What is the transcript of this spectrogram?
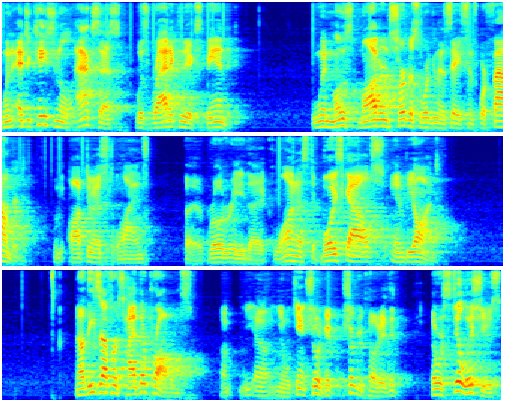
when educational access was radically expanded, when most modern service organizations were founded, the Optimist, Alliance, the Rotary, the Kiwanis, the Boy Scouts, and beyond. Now, these efforts had their problems. Um, you, know, you know, we can't sugarcoat it. There were still issues,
